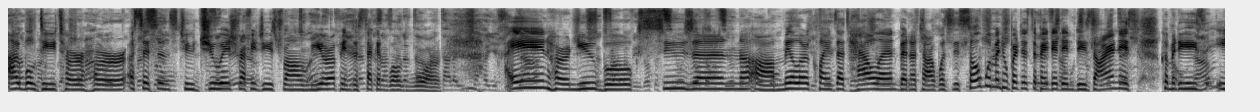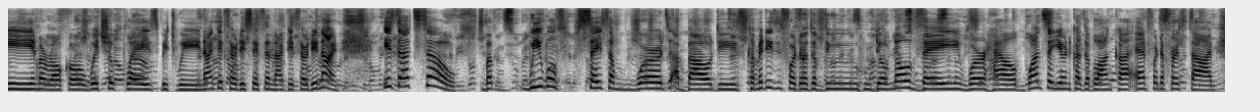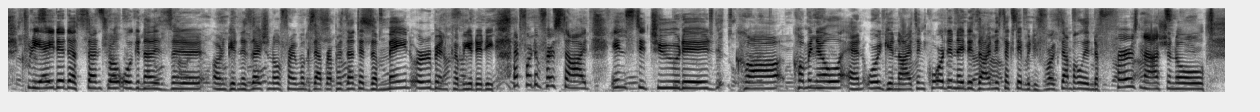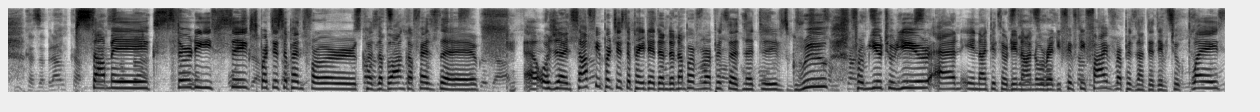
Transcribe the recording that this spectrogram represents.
I will detail her assistance to Jewish refugees from Europe in the Second World War. In her new book, Susan uh, Miller claims that Helen Benatar was the sole woman who participated in the Zionist committees in Morocco, which took place between 1936 and 1939. Is that so? But we will say some words about these committees. For those of you who don't know, they were held once a year in Casablanca and for the first time created a central organizational framework that represented the main urban community and for the first time instituted co communal and organized and coordinated Zionist activity. For example, in the first national summit, 36 participants for Casablanca Fez, uh, Oujda and Safi participated and the number of representatives grew from year to year and in 1939 already 55 representatives took place.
